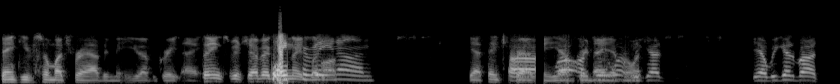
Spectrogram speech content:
Thank you so much for having me. You have a great night. Thanks, Mitch. Have a good Thanks night, for buddy. being on. Yeah, thank you for Uh, having me. You well, have a great I'll tell night, you what, everyone. we got, yeah, we got about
